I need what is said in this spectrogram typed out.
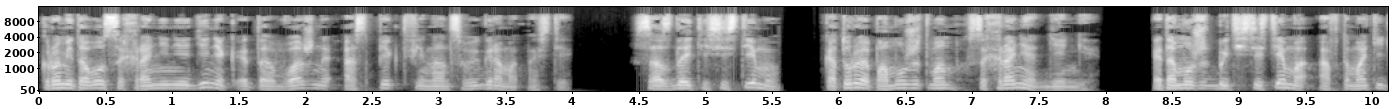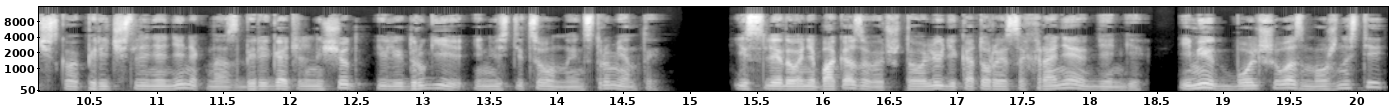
Кроме того, сохранение денег – это важный аспект финансовой грамотности. Создайте систему, которая поможет вам сохранять деньги. Это может быть система автоматического перечисления денег на сберегательный счет или другие инвестиционные инструменты. Исследования показывают, что люди, которые сохраняют деньги, имеют больше возможностей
